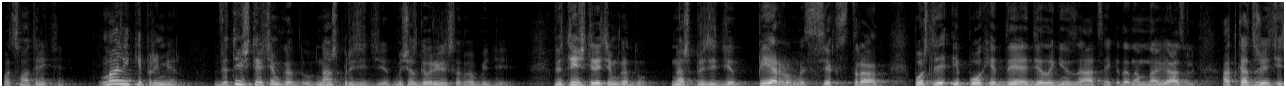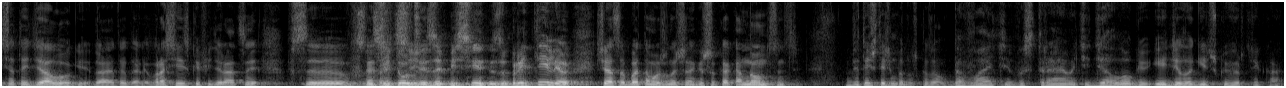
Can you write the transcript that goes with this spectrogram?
Вот смотрите, маленький пример. В 2003 году наш президент, мы сейчас говорили с вами об идее, в 2003 году наш президент первым из всех стран, после эпохи деидеологизации, когда нам навязывали, откажитесь от идеологии да, и так далее, в Российской Федерации в, в Конституции записи, запретили, сейчас об этом уже начинают говорить, что как о нонсенсе. В 2003 году сказал, давайте выстраивать идеологию и идеологическую вертикаль.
